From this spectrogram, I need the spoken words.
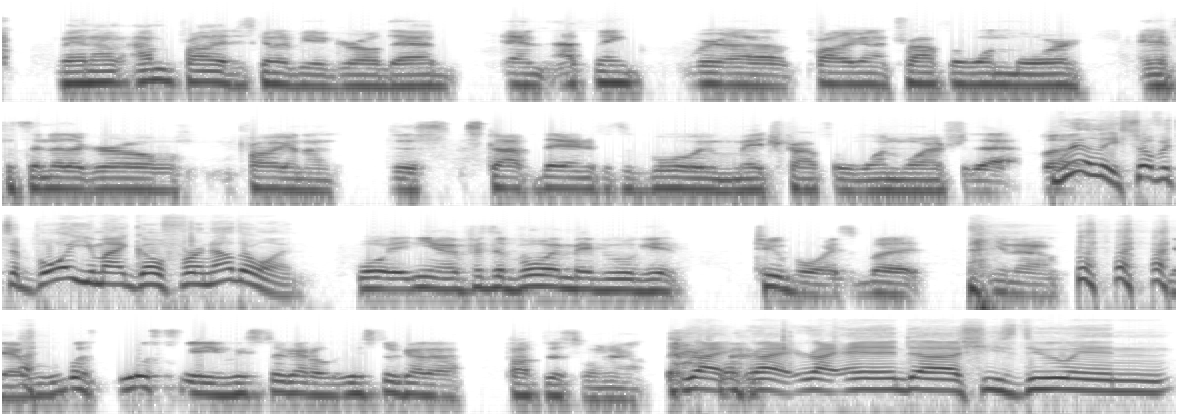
Man, I'm, I'm probably just gonna be a girl dad, and I think we're uh, probably gonna try for one more. And if it's another girl, we're probably gonna just stop there. And if it's a boy, we may try for one more after that. But really? So if it's a boy, you might go for another one. well, you know, if it's a boy, maybe we'll get two boys. But you know, yeah, we'll, we'll see. We still gotta we still gotta pop this one out. Right, right, right. And uh, she's due in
